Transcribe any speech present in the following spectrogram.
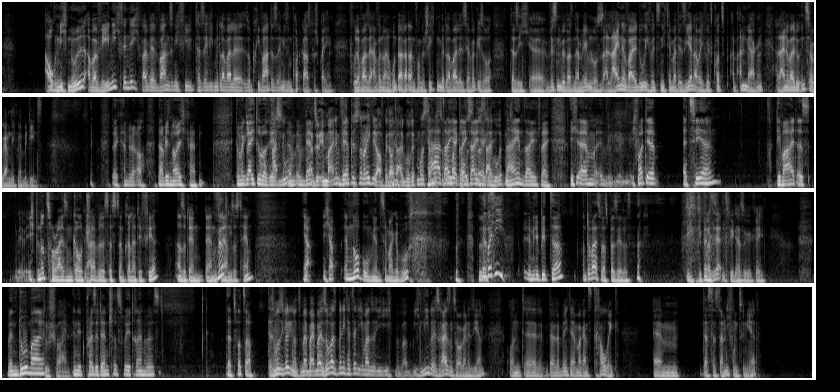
auch nicht null, aber wenig, finde ich, weil wir wahnsinnig viel tatsächlich mittlerweile so Privates in diesem Podcast besprechen. Früher war es ja einfach nur ein Runterrattern von Geschichten. Mittlerweile ist es ja wirklich so, dass ich äh, wissen will, was in deinem Leben los ist. Alleine, weil du, ich will es nicht thematisieren, aber ich will es kurz anmerken, alleine, weil du Instagram nicht mehr bedienst. Da können wir auch, da habe ich Neuigkeiten. Können wir gleich drüber reden. Hast du? Ähm, wer- also in meinem Feed bist du noch nicht wieder aufgetaucht. Der Algorithmus, Ja, musst du sag wohl ich ja gleich, posten, sag ich ja gleich. Nein, sage ich gleich. Ich, ähm, ich wollte dir erzählen, die Wahrheit ist, ich benutze Horizon Go Ja. Travel Assistant relativ viel, also den, den Wirklich? deren System. Ja, ich habe im Nobu mir ein Zimmer gebucht. Über die? In Ibiza. Und du weißt, was passiert ist. Die, die Präsidentensuite hast du gekriegt. Wenn du mal Du in die Presidential Suite rein willst, that's what's up. Das muss ich wirklich nutzen. Bei, bei, bei sowas bin ich tatsächlich immer so, ich, ich liebe es, Reisen zu organisieren. Und äh, da, da bin ich dann immer ganz traurig, ähm, dass das dann nicht funktioniert.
